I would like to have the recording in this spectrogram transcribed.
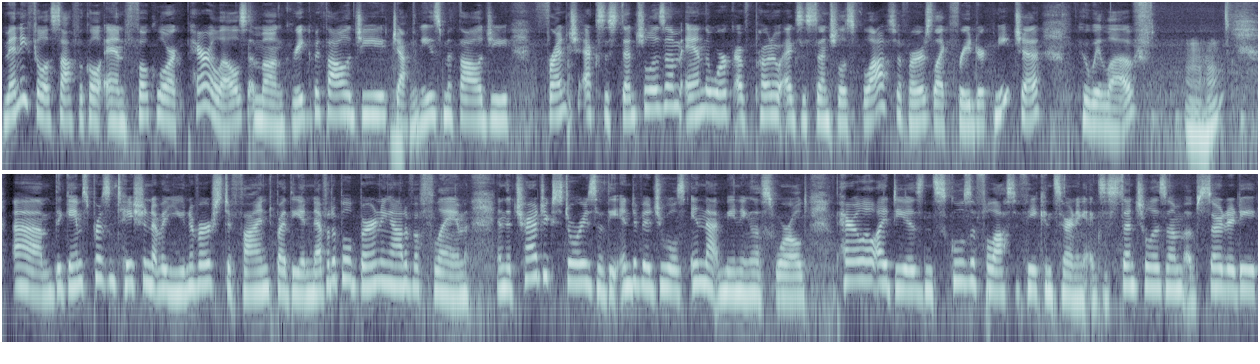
many philosophical and folkloric parallels among Greek mythology, Japanese mythology, French existentialism, and the work of proto existentialist philosophers like Friedrich Nietzsche, who we love. Um, the game's presentation of a universe defined by the inevitable burning out of a flame and the tragic stories of the individuals in that meaningless world parallel ideas and schools of philosophy concerning existentialism, absurdity,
